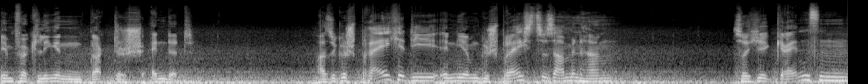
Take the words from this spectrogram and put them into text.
im Verklingen praktisch endet. Also Gespräche, die in ihrem Gesprächszusammenhang solche Grenzen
